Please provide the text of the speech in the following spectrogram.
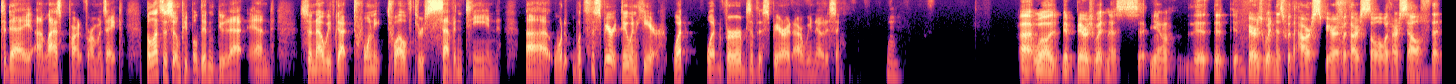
today on last part of Romans eight. But let's assume people didn't do that, and so now we've got 20, 12 through seventeen. Uh, what what's the Spirit doing here? What what verbs of the Spirit are we noticing? Uh, well, it, it bears witness, uh, you know, it, it, it bears witness with our spirit, with our soul, with ourself that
